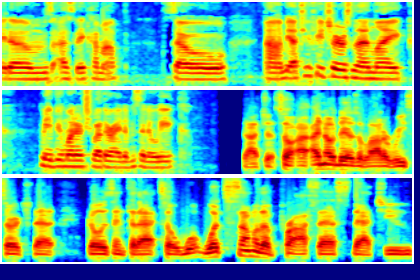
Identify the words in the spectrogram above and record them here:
items as they come up. So um, yeah, two features, and then like maybe one or two other items in a week. Gotcha. So I, I know there's a lot of research that goes into that. So what, what's some of the process that you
